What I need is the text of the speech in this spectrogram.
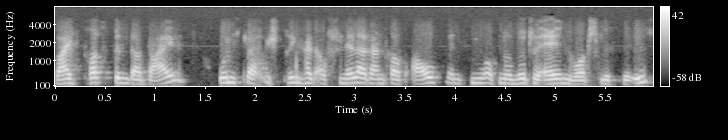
war ich trotzdem dabei. Und ich glaube, ich springe halt auch schneller dann drauf auf, wenn es nur auf einer virtuellen Watchliste ist.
